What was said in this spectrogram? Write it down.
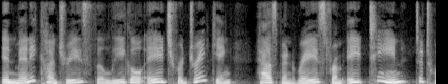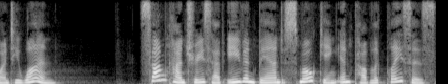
in many countries, the legal age for drinking has been raised from 18 to 21. Some countries have even banned smoking in public places.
